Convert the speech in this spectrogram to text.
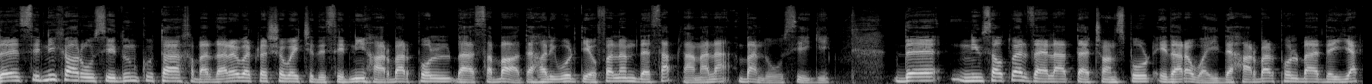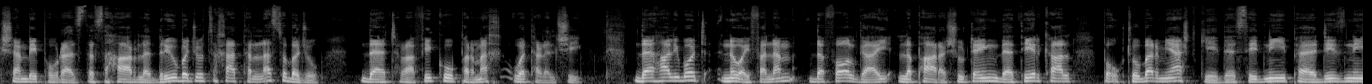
د سیدنی ښار اوسیدونکو ته خبرداري ورکړل شوې چې د سیدنی هاربر پل به سبا د هالیوود د یو فلم د ثبت لامل بند اوسیږي د نیو ساوث ویلز ایالت د ترانسپورت اداره وایي د هاربر پل به د یک شنبه په ورځ د سهار له 3 بجو څخه تر 10 بجو د ترافیکو پر مخ وتړل شي د هالیوډ نوې فلم د فال ګای لپاره شوټینګ د تیر کال په اکتوبر میاشت کې د سیدنی په ډیزنی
